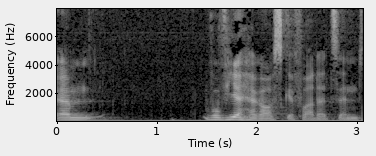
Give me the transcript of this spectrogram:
ähm, wo wir herausgefordert sind.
